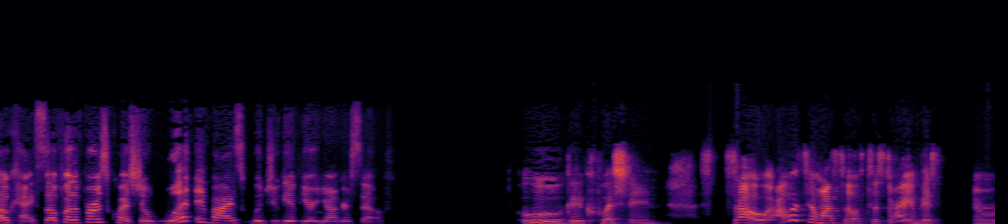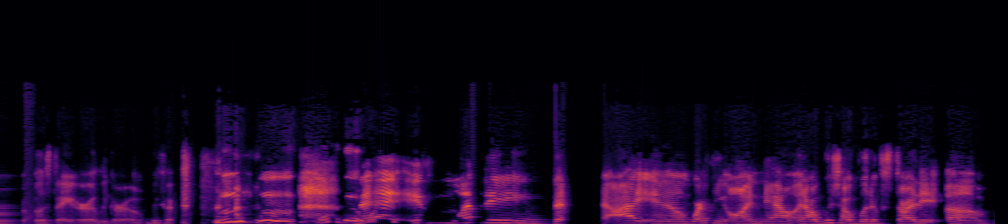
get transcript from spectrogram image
Okay. So for the first question, what advice would you give your younger self? Ooh, good question. So I would tell myself to start investing in real estate early, girl, because mm-hmm. that is one thing that I am working on now, and I wish I would have started um,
